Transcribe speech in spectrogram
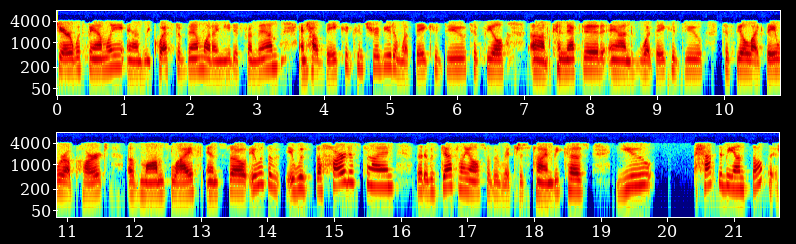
share with family and request of them what I needed from them and how they could contribute and what they could do to feel um, connected and what they could do to feel like they were a part of mom's life. And so it was a it was the hardest time, but it was definitely also the richest time because you have to be unselfish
